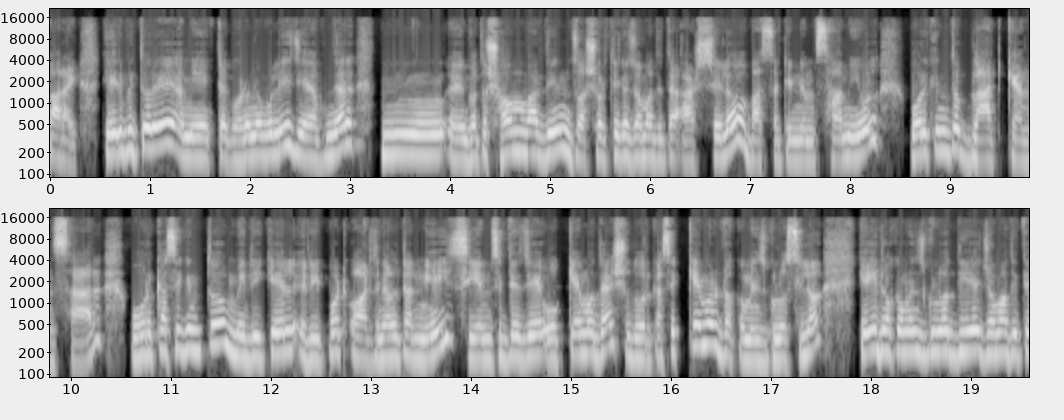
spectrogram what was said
পারায়। এর ভিতরে আমি একটা ঘটনা বলি যে আপনার গত সোমবার দিন যশোর থেকে জমা দিতে আসছিল বাচ্চাটির নাম সামিউল। ওর কিন্তু ব্লাড ক্যান্সার ওর কাছে কিন্তু মেডিকেল রিপোর্ট অরিজিনালটা নেই। সিএমসি তে যে ও কেমো দেয়, শুধু ওর কাছে কেমোর ডকুমেন্টসগুলো ছিল। এই ডকুমেন্টসগুলো দিয়ে জমা দিতে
